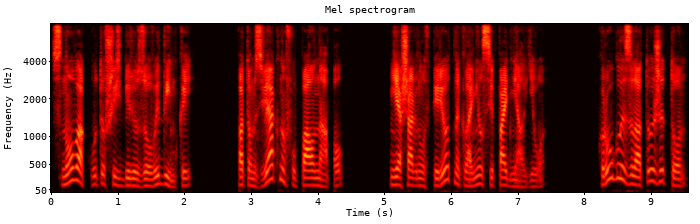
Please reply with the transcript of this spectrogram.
снова окутавшись бирюзовой дымкой. Потом, звякнув, упал на пол. Я шагнул вперед, наклонился и поднял его. Круглый золотой жетон.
